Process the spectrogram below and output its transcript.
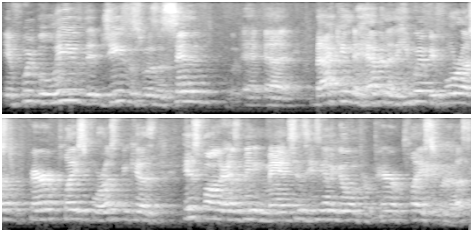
if we believe that Jesus was ascended uh, back into heaven and He went before us to prepare a place for us because His Father has many mansions, He's going to go and prepare a place for us.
